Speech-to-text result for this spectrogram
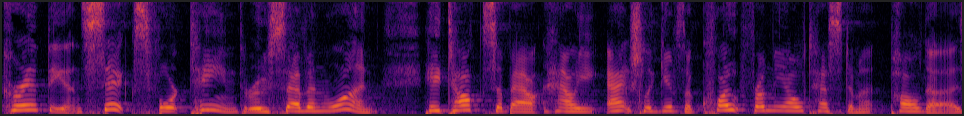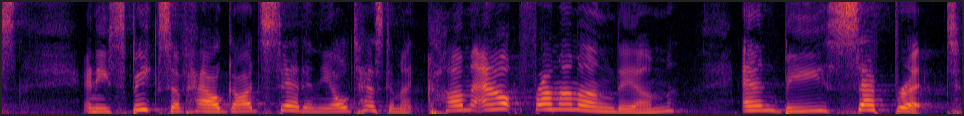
Corinthians 6 14 through 7 1, he talks about how he actually gives a quote from the Old Testament, Paul does, and he speaks of how God said in the Old Testament, Come out from among them and be separate.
